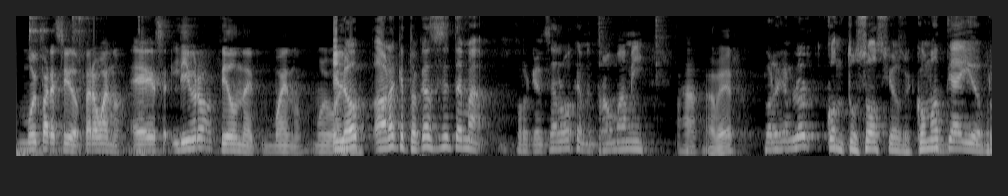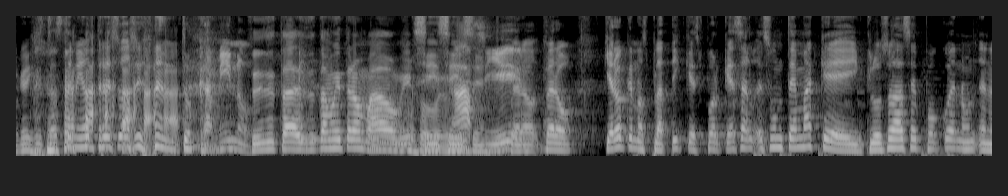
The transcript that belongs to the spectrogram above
muy parecido. Pero bueno, es libro, Phil Knight. Bueno, muy bueno. Y luego, ahora que tocas ese tema, porque es algo que me trauma a mí. Ajá. A ver. Por ejemplo, con tus socios, güey, ¿cómo te ha ido? Porque dijiste, has tenido tres socios en tu camino. Sí, sí, está, sí está muy traumado, mijo. Sí, sí, Ah, sí. sí. Pero, pero quiero que nos platiques, porque es, un tema que incluso hace poco en un, en,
